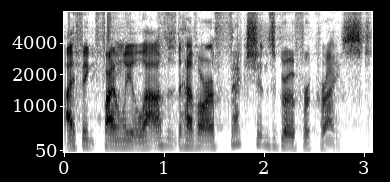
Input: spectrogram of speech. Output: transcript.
I think finally allows us to have our affections grow for Christ.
